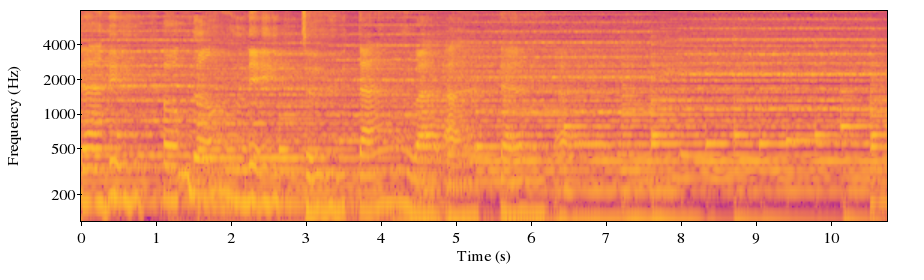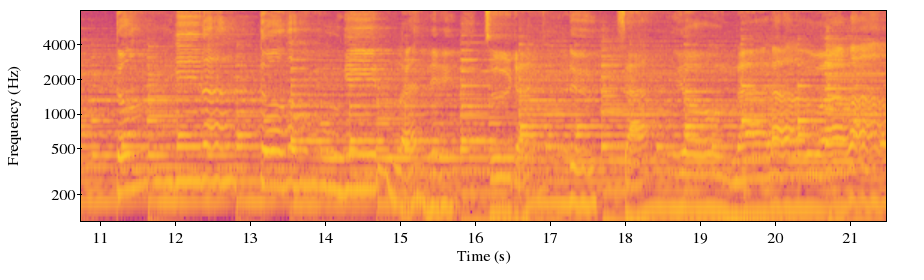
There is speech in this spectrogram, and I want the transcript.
痛いほどに伝わってた。途切れ途切れに告げるさよならは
